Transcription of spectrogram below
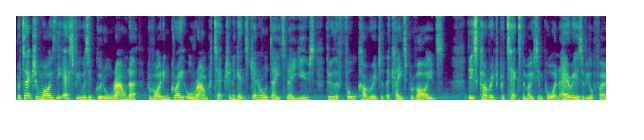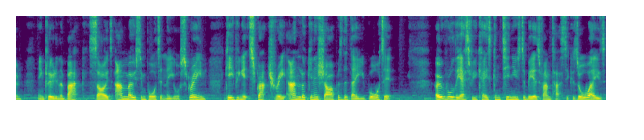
Protection wise, the S-View is a good all-rounder, providing great all-round protection against general day-to-day -day use through the full coverage that the case provides. This coverage protects the most important areas of your phone, including the back, sides and most importantly your screen, keeping it scratch free and looking as sharp as the day you bought it. Overall the S-View case continues to be as fantastic as always.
